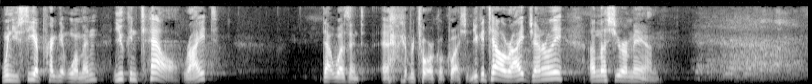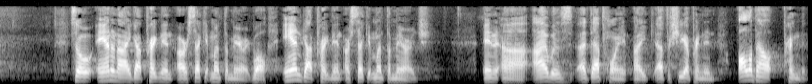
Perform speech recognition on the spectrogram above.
when you see a pregnant woman, you can tell, right? That wasn't a rhetorical question. You can tell, right, generally, unless you're a man. So Ann and I got pregnant our second month of marriage. Well, Ann got pregnant our second month of marriage, and uh, I was at that point, like after she got pregnant, all about pregnant,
